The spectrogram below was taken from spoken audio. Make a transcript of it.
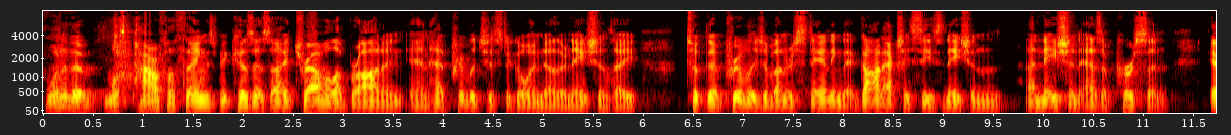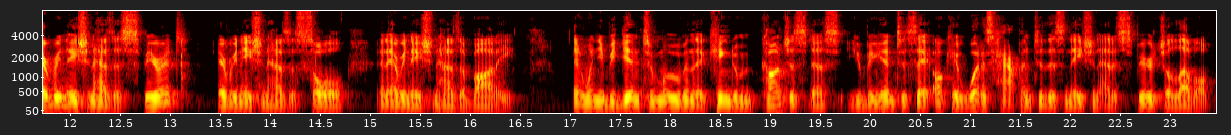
One of the most powerful things, because as I travel abroad and, and had privileges to go into other nations, I took the privilege of understanding that God actually sees nation, a nation as a person Every nation has a spirit, every nation has a soul, and every nation has a body. And when you begin to move in the kingdom consciousness, you begin to say, okay, what has happened to this nation at a spiritual level?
